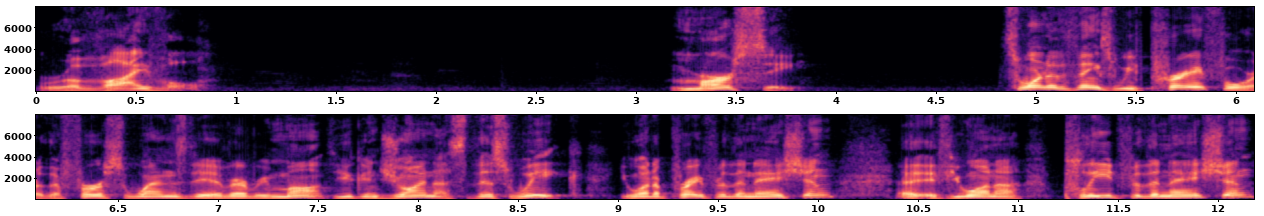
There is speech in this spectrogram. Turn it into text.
revival, mercy. It's one of the things we pray for the first Wednesday of every month. You can join us this week. You want to pray for the nation? Uh, if you want to plead for the nation,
